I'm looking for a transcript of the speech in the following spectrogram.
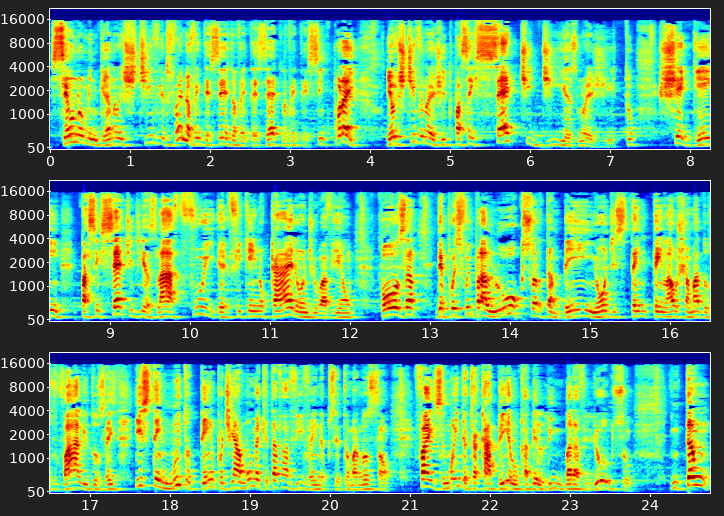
se eu não me engano, eu estive, foi em 96, 97, 95, por aí. Eu estive no Egito, passei sete dias no Egito, cheguei, passei sete dias lá, fui, eh, fiquei no Cairo, onde o avião pousa, depois fui para Luxor também, onde tem, tem lá o chamado Vale dos Reis. Isso tem muito tempo, tinha a múmia que estava viva ainda, para você ter uma noção. Faz muito, tinha cabelo, um cabelinho maravilhoso. Então,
